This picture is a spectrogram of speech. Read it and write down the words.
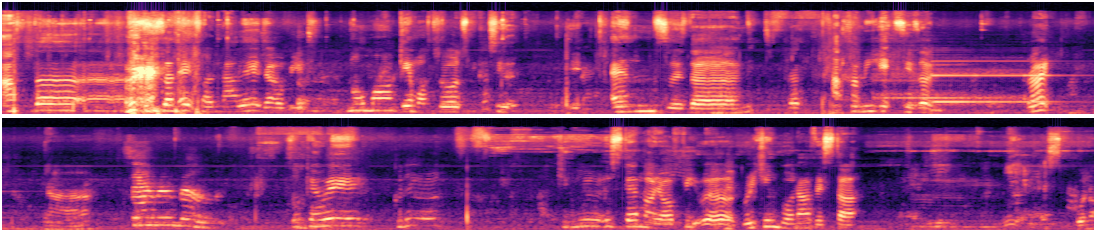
After uh, season 8 finale, there will be no more Game of Thrones because it, it ends with the, the upcoming 8th season. Right? Yeah. Farrer Road. So can we, could you, can you stand on your feet uh, reaching Buona Vista? Yes. Buona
